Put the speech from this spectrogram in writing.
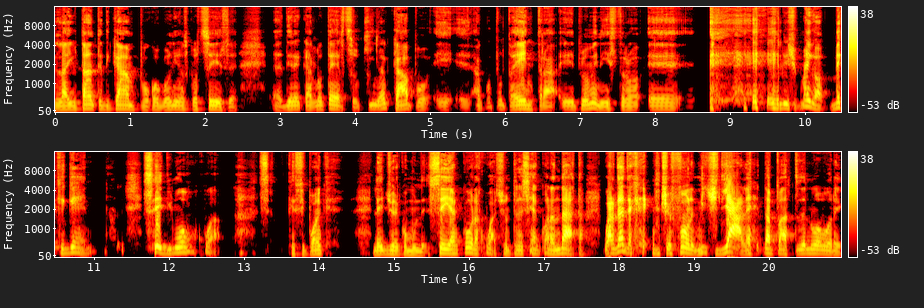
l'aiutante di campo col golino scozzese eh, di re Carlo III china al capo e eh, a quel punto entra il primo ministro e, e lui dice my god back again. Sei di nuovo qua. Che si può anche leggere come un sei ancora qua, cioè non te ne sei ancora andata. Guardate che è un ceffone micidiale da parte del nuovo re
